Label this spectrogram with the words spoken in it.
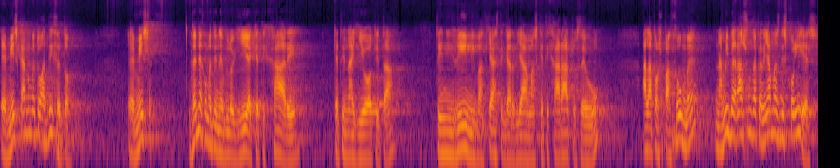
Εμείς κάνουμε το αντίθετο. Εμείς δεν έχουμε την ευλογία και τη χάρη και την αγιότητα, την ειρήνη βαθιά στην καρδιά μας και τη χαρά του Θεού, αλλά προσπαθούμε να μην περάσουν τα παιδιά μας δυσκολίες.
